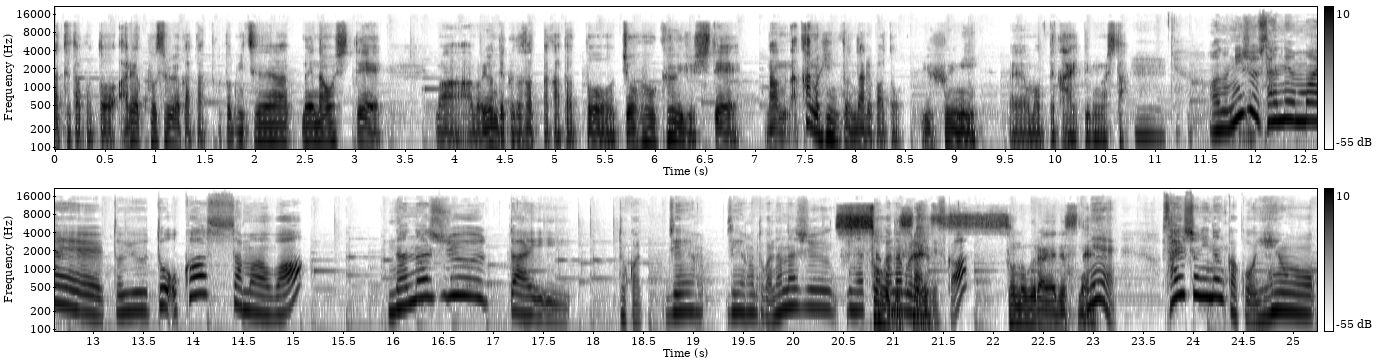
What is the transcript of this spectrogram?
ってたことあるいはこうすればよかったってことを見つめ直して、まあ、あの読んでくださった方と情報共有して何らかのヒントになればというふうに思って書いてみました、うん、あの23年前というとお母様は70代とか前前半とか70になったかなぐらいですか？そのぐらいですね。ね最初になんかこう異変を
